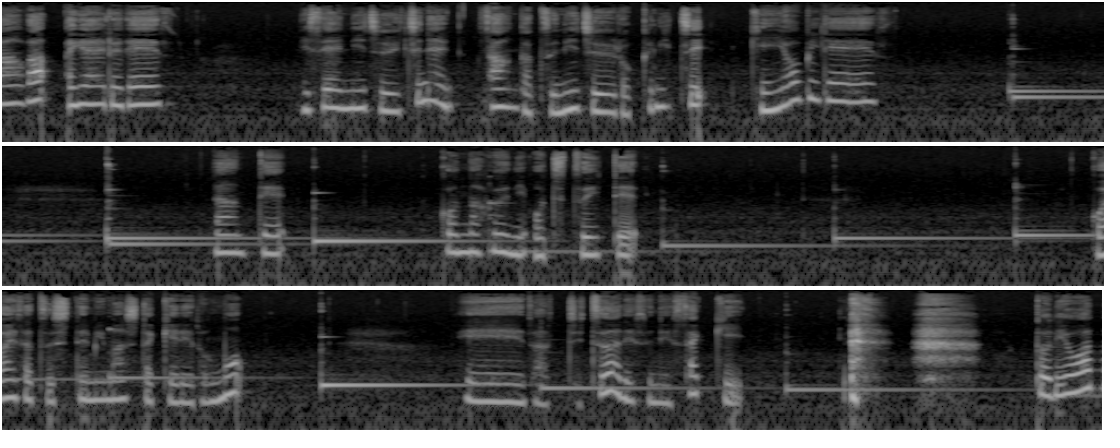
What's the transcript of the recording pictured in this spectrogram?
ばんは、あやえるです。2021年3月26日、金曜日です。なんて、こんな風に落ち着いて、ご挨拶してみましたけれども、えー、実はですね、さっき 撮り終わっ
